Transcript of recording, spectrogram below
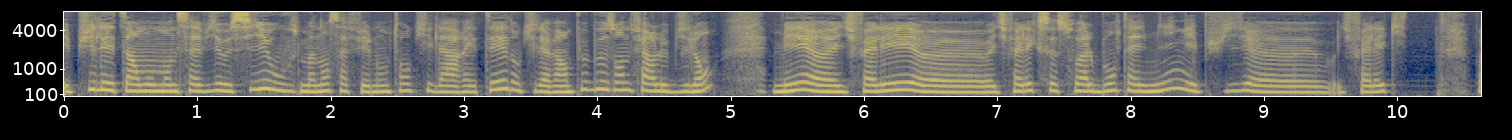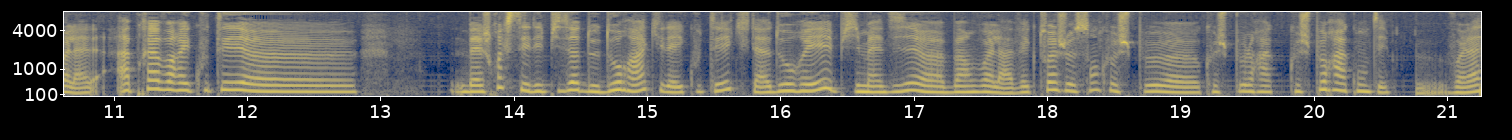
Et puis, il était à un moment de sa vie aussi où maintenant, ça fait longtemps qu'il a arrêté. Donc, il avait un peu besoin de faire le bilan. Mais euh, il, fallait, il fallait que ce soit le bon timing. Et puis, il fallait qu'il voilà, après avoir écouté euh, ben, je crois que c'était l'épisode de Dora qu'il a écouté, qu'il a adoré, et puis il m'a dit, euh, ben voilà, avec toi, je sens que je peux, euh, que je peux, que je peux raconter. Voilà,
